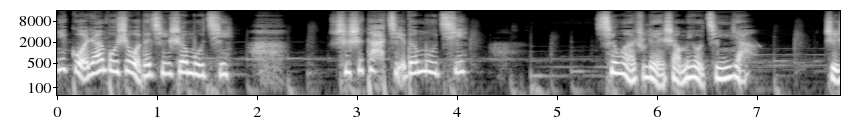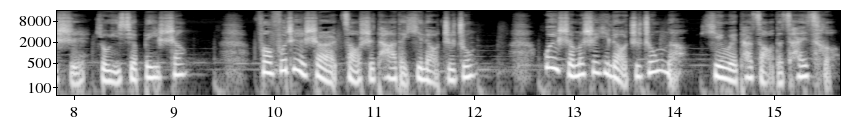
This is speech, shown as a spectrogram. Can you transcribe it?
你果然不是我的亲生母亲，只是大姐的母亲。秦婉如脸上没有惊讶，只是有一些悲伤。仿佛这事儿早是她的意料之中，为什么是意料之中呢？因为他早的猜测，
